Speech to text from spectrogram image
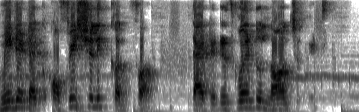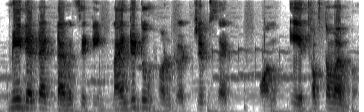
MediaTek officially confirmed that it is going to launch its MediaTek Dimensity 9200 chipset on 8th of November.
